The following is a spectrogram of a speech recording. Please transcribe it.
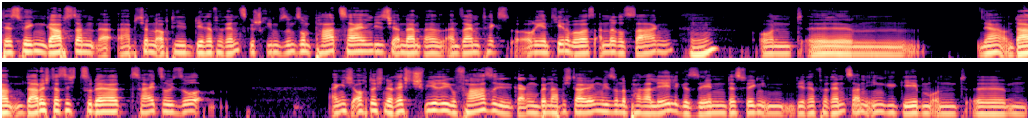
deswegen gab es dann, äh, habe ich dann auch die, die Referenz geschrieben, sind so ein paar Zeilen, die sich an, deinem, äh, an seinem Text orientieren, aber was anderes sagen. Mhm. Und ähm, ja, und da, dadurch, dass ich zu der Zeit sowieso eigentlich auch durch eine recht schwierige Phase gegangen bin, habe ich da irgendwie so eine Parallele gesehen, deswegen die Referenz an ihn gegeben und ähm,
